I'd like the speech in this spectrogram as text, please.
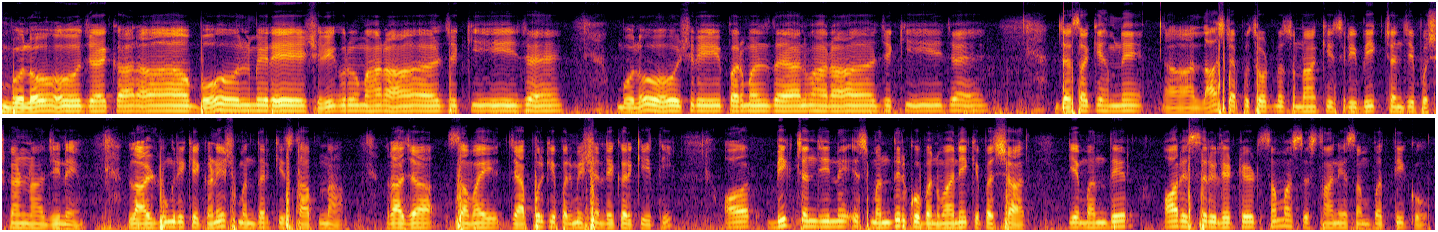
बोलो जयकारा बोल मेरे श्री गुरु महाराज की जय। बोलो श्री परमंश दयाल महाराज की जय। जैसा कि हमने आ, लास्ट एपिसोड में सुना कि श्री भीख चंद जी पुष्करनाथ जी ने लाल डूंगरी के गणेश मंदिर की स्थापना राजा समय जयपुर की परमिशन लेकर की थी और भीख चंद जी ने इस मंदिर को बनवाने के पश्चात ये मंदिर और इससे रिलेटेड समस्त स्थानीय संपत्ति को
